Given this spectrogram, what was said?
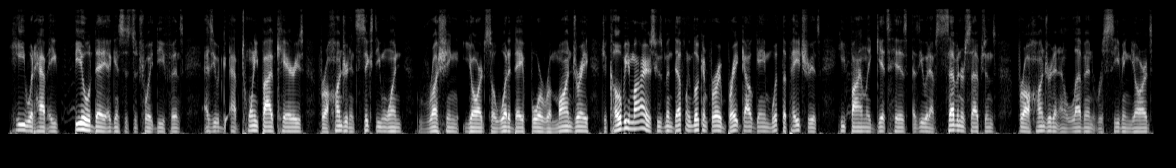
he would have a field day against this Detroit defense as he would have 25 carries for 161 rushing yards. So what a day for Rhamondre. Jakobi Meyers, who's been definitely looking for a breakout game with the Patriots, he finally gets his as he would have seven receptions for 111 receiving yards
